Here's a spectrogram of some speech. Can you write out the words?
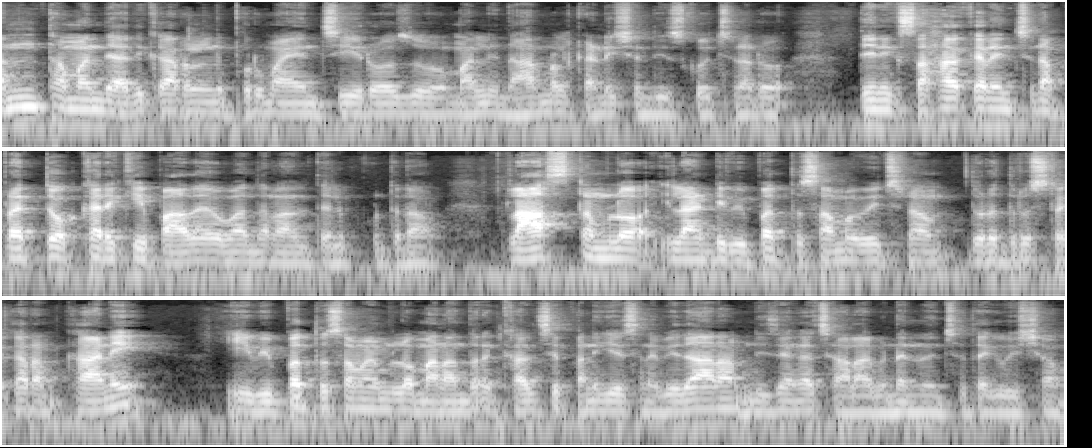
అంతమంది అధికారులని పురమాయించి ఈరోజు మళ్ళీ నార్మల్ కండిషన్ తీసుకొచ్చినారు. దీనికి సహకరించిన ప్రతి ఒక్కరికి పాదవందనాలు తెలుపుకుంటున్నాం. రాష్ట్రంలో ఇలాంటి విపత్తు సంభవించడం దురదృష్టకరం. కానీ ఈ విపత్తు సమయంలో మనందరం కలిసి పనిచేసిన విధానం నిజంగా చాలా అభినందించదగ్గ విషయం.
